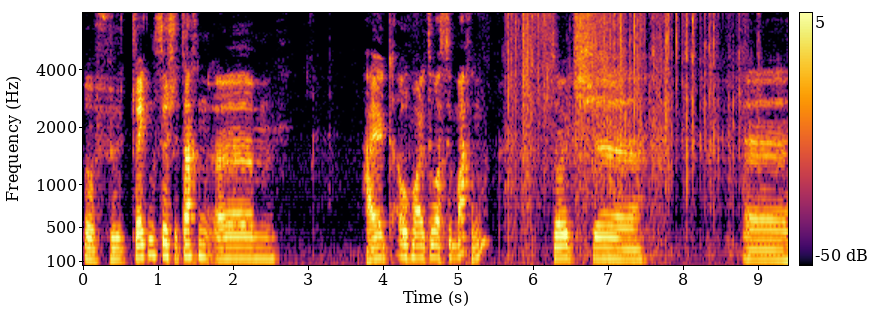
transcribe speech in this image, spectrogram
für Dragons solche Sachen ähm, halt auch mal sowas zu machen. Solche äh,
